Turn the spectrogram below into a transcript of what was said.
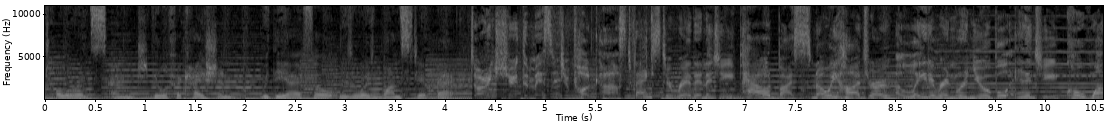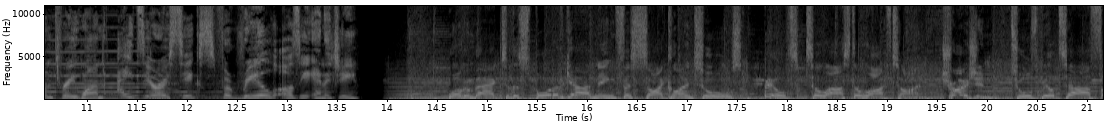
tolerance and vilification with the AFL, there's always one step back. Don't Shoot the Messenger podcast. Thanks to Red Energy, powered by Snowy Hydro, a leader in renewable energy. Call 131 806 for real Aussie energy. Welcome back to the sport of gardening for Cyclone Tools, built to last a lifetime. Trojan, tools built tough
